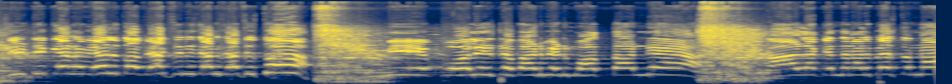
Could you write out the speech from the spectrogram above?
సిటీకైన వేలుతో వ్యాక్సిన్ ఇచ్చాను శాసిస్తూ మీ పోలీస్ డిపార్ట్మెంట్ మొత్తాన్ని కాళ్ళ కింద నడిపేస్తున్నా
